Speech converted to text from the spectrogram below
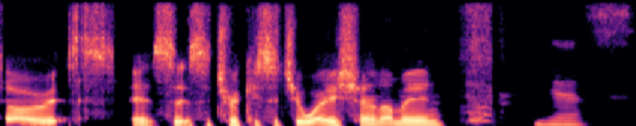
So it's it's it's a tricky situation. I mean, yes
